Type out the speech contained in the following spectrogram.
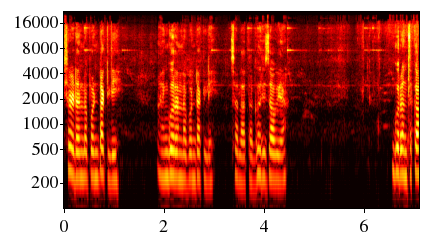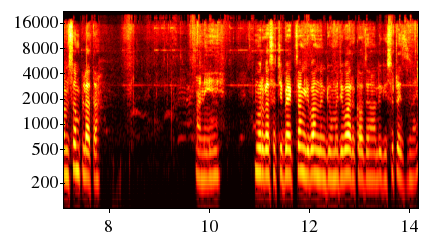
शर्डांना पण टाकली आणि गुरांना पण टाकली. चला आता घरी जाऊया. गुरांचं काम संपलं आता. आणि मुरगासाची बॅग चांगली बांधून घेऊ. म्हणजे वारं कावताना आलं की सुटायचं नाही.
